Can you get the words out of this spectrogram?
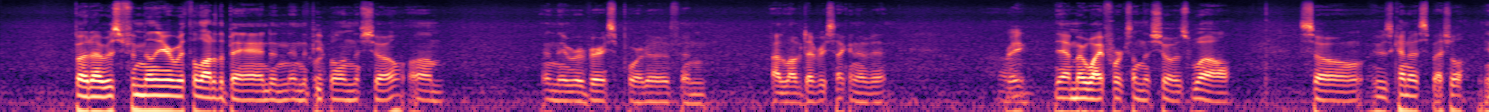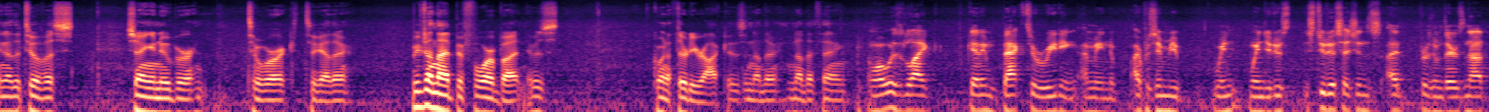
but I was familiar with a lot of the band and, and the people in the show, um, and they were very supportive, and I loved every second of it. Um, Yeah, my wife works on the show as well, so it was kind of special. You know, the two of us sharing an Uber to work together. We've done that before, but it was going to Thirty Rock is another another thing. And what was it like getting back to reading? I mean, I presume you when when you do studio sessions, I presume there's not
